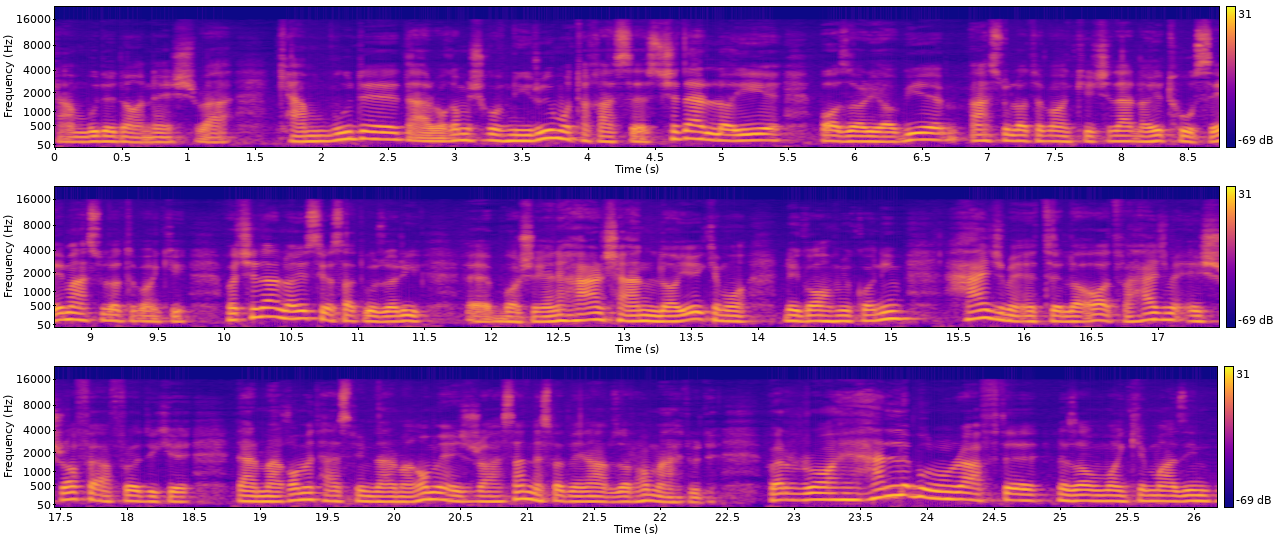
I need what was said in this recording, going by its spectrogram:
کمبود دانش و کمبود در واقع میشه گفت نیروی متخصص چه در لایه بازاریابی محصولات بانکی چه در لایه توسعه محصولات بانکی و چه در لایه سیاست گذاری باشه. یعنی هر چند لایه که ما نگاه می‌کنیم حجم اطلاعات و حجم اشراف افرادی که در مقام تصمیم در مقام اجرا هستن نسبت به این ابزارها محدوده. و راه حل برون رفته نظام بانکی ما از این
